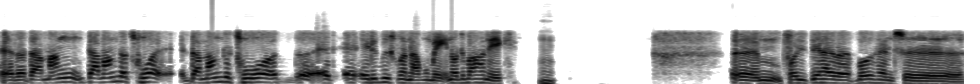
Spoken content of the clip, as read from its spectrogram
Altså, der er mange, der er mange, der tror, der er mange, der tror, at Elvis var narkoman, og det var han ikke. Mm. Øhm, fordi det har været både hans, øh,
